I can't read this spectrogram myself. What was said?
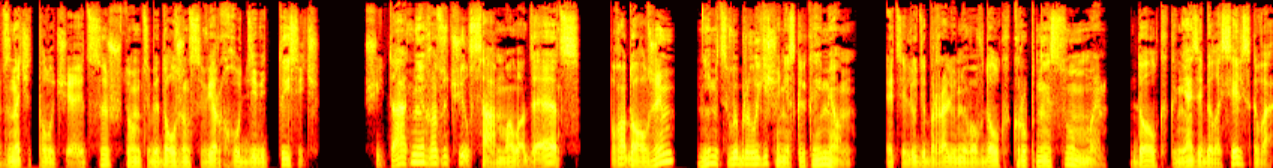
«Значит, получается, что он тебе должен сверху девять тысяч?» «Считать не разучился, молодец. Продолжим?» Немец выбрал еще несколько имен. Эти люди брали у него в долг крупные суммы. Долг князя Белосельского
